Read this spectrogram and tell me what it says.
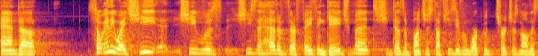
And uh, so anyway, she, she was, she's the head of their faith engagement. She does a bunch of stuff. She's even worked with churches and all this.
